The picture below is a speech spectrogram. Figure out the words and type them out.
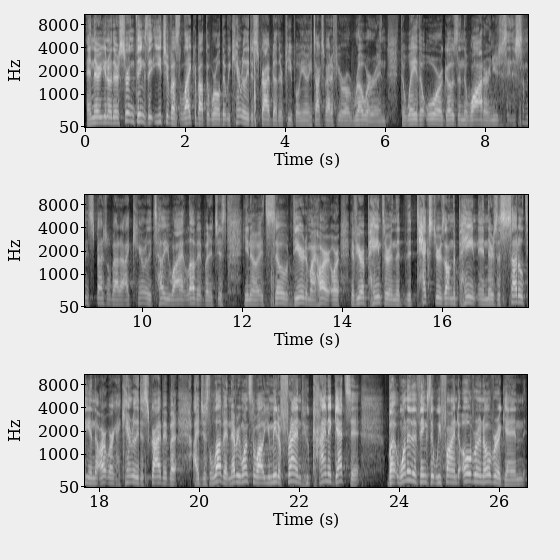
And there, you know, there's certain things that each of us like about the world that we can't really describe to other people. You know, he talks about if you're a rower and the way the oar goes in the water, and you just say, "There's something special about it." I can't really tell you why I love it, but it just, you know, it's so dear to my heart. Or if you're a painter and the, the textures on the paint and there's a subtlety in the artwork, I can't really describe it, but I just love it. And every once in a while, you meet a friend who kind of gets it. But one of the things that we find over and over again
